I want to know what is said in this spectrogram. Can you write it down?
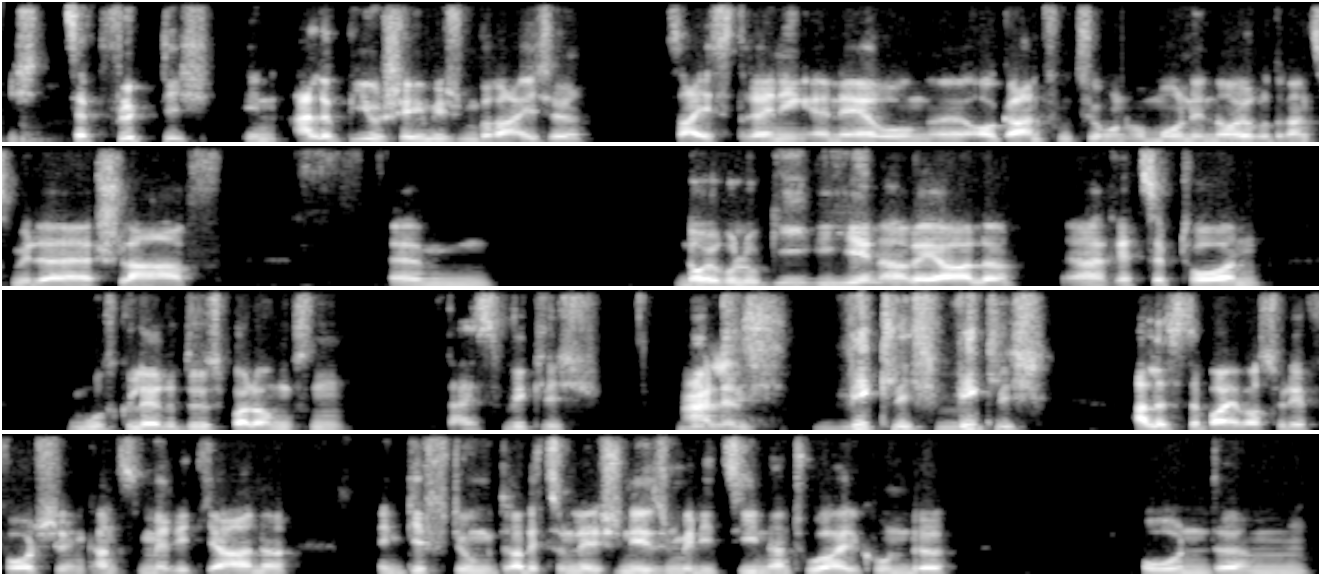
Ich zerpflück dich in alle biochemischen Bereiche sei es Training, Ernährung, äh, Organfunktion, Hormone, Neurotransmitter, Schlaf, ähm, Neurologie, Gehirnareale, ja, Rezeptoren, muskuläre Dysbalancen. Da ist wirklich, wirklich, alles. wirklich, wirklich alles dabei, was du dir vorstellen kannst. Meridiane, Entgiftung, traditionelle chinesische Medizin, Naturheilkunde und ähm,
